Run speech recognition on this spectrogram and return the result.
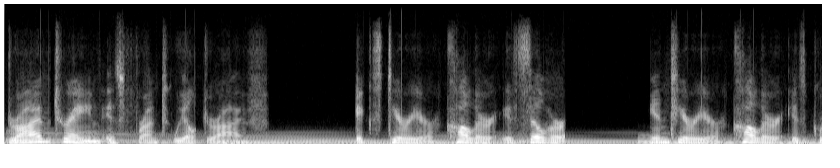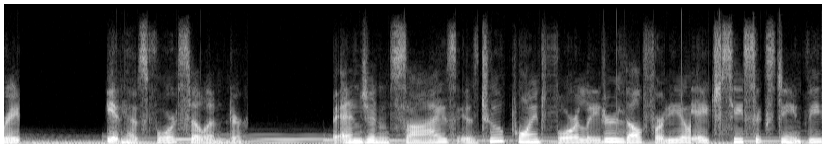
Drivetrain is front-wheel drive. Exterior color is silver. Interior color is gray. It has four-cylinder engine size is 2.4-liter L40 HC16V.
